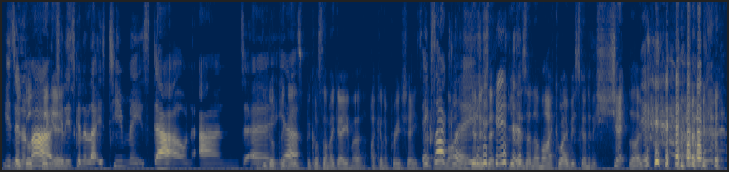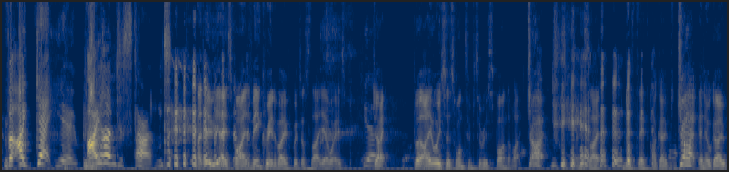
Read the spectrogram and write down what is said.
he's The in a match thing and he's going to let his teammates down. And uh, The good thing yeah, is, because I'm a gamer, I can appreciate it. Exactly. Like, dinner's in, your dinner's in a microwave, it's going to be shit though. but I get you. I understand. I do, yeah, it's fine. Me and Karina both were just like, yeah, wait, Yeah. Jack. But I always just want him to respond. I'm like, Jack! And he's like, nothing. I go, Jack! And he'll go,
